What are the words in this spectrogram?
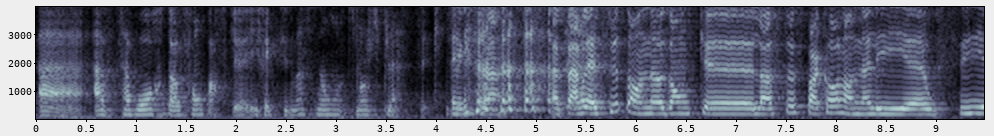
à, à savoir dans le fond parce que effectivement, sinon, tu manges du plastique. Exact. Par la suite, on a donc Luster Sparkle, on a les aussi.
